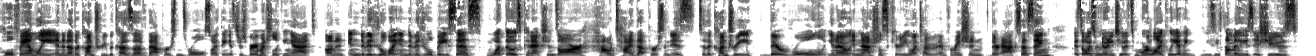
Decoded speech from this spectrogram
whole family in another country because of that person's role. So I think it's just very much looking at on an individual by individual basis what those connections are, how tied that person is to the country, their role, you know, in national security, what type of information they're accessing it's always worth noting too, it's more likely, I think we see some of these issues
